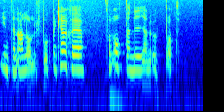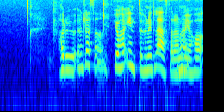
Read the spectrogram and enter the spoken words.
inte en allåldersbok, men kanske från 8 9 och uppåt. Har du hunnit läsa den? Jag har inte hunnit läsa den Nej. men jag har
